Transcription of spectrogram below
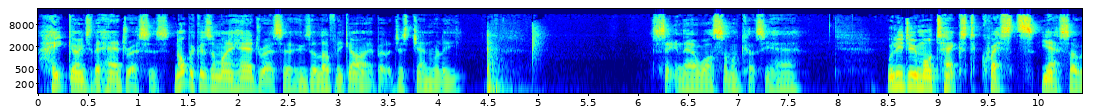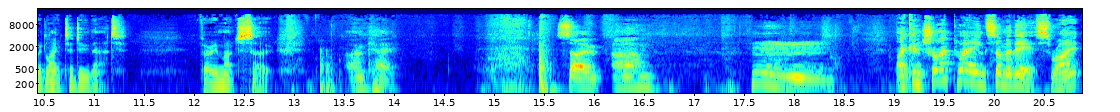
I hate going to the hairdressers. Not because of my hairdresser, who's a lovely guy, but just generally sitting there while someone cuts your hair. Will you do more text quests? Yes, I would like to do that. Very much so. Okay. So, um, hmm, I can try playing some of this, right?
